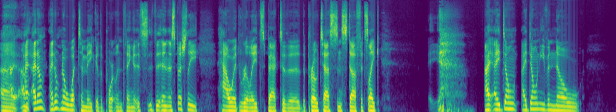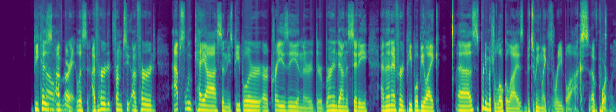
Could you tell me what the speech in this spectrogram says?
uh, I, I, don't I don't know what to make of the Portland thing. It's and especially how it relates back to the the protests and stuff. It's like I I don't I don't even know because oh. I've, all right. Listen, I've heard it from two. I've heard absolute chaos and these people are are crazy and they're they're burning down the city. And then I've heard people be like, uh, this is pretty much localized between like three blocks of Portland.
